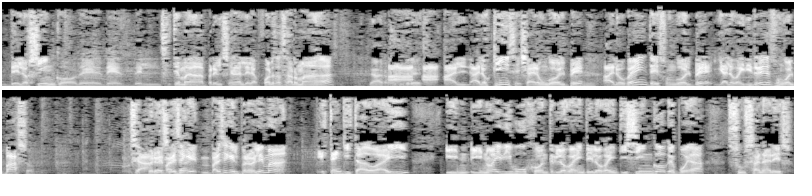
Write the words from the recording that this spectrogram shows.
de los 5 de- de- del sistema previsional de las Fuerzas Armadas. Claro, A, 23. a- al- a los 15 ya era un golpe, a los 20 es un golpe y a los 23 es un golpazo. O sea, Pero me, parece esa- que, me parece que el problema está enquistado ahí y, y no hay dibujo entre los 20 y los 25 que pueda subsanar eso.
